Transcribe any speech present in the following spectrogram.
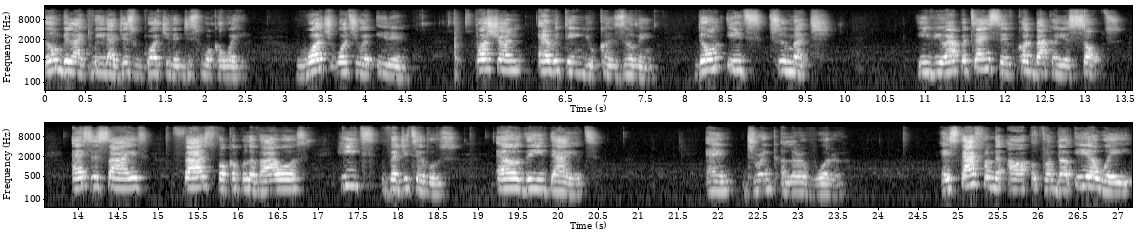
Don't be like me that just watch it and just walk away. Watch what you are eating. Portion everything you're consuming. Don't eat too much. If you're hypertensive, cut back on your salt. Exercise, fast for a couple of hours, Heat vegetables, healthy diet, and drink a lot of water. It starts from the uh, from the airway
